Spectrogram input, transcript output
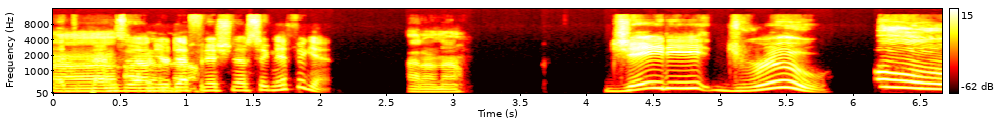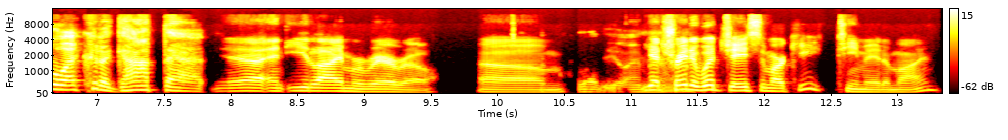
It depends uh, on your know. definition of significant. I don't know. JD Drew. Oh, I could have got that. Yeah, and Eli Marrero. Um, yeah, traded with Jason Marquis, teammate of mine.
